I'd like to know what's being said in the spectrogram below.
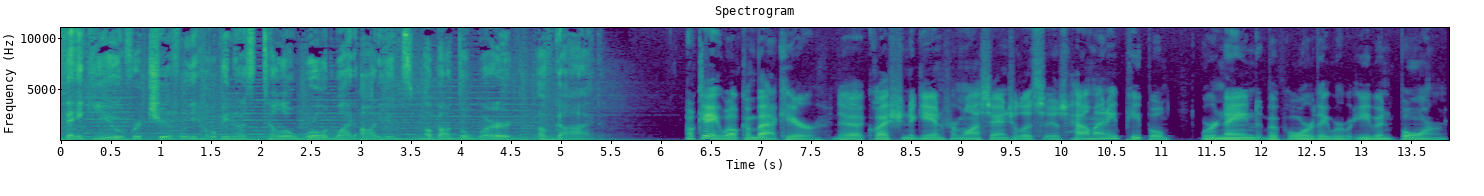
Thank you for cheerfully helping us tell a worldwide audience about the Word of God. Okay, welcome back here. The question again from Los Angeles is How many people were named before they were even born?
